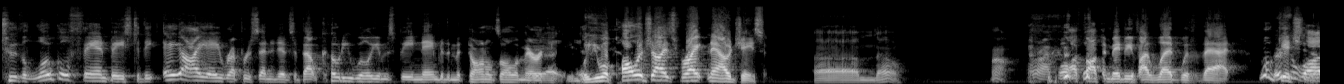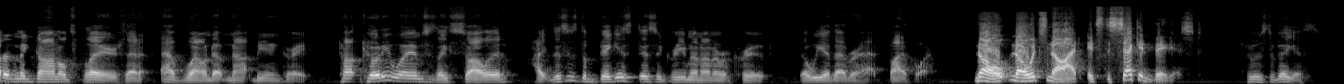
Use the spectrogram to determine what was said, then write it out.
to the local fan base, to the AIA representatives about Cody Williams being named to the McDonald's All American Yeah. team. Will you apologize right now, Jason? Um, no. Oh, all right. Well, I thought that maybe if I led with that, we'll There's a lot there. of McDonald's players that have wound up not being great. Cody Williams is a solid. This is the biggest disagreement on a recruit that we have ever had by far. no, no, it's not. It's the second biggest. Who is the biggest?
